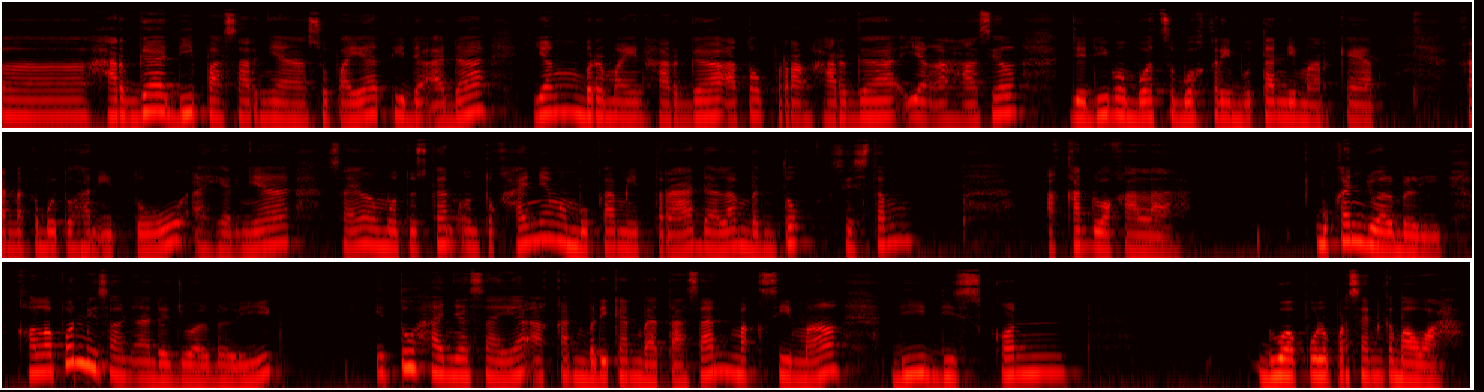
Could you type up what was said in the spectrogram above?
uh, harga di pasarnya supaya tidak ada yang bermain harga atau perang harga yang hasil jadi membuat sebuah keributan di market. Karena kebutuhan itu, akhirnya saya memutuskan untuk hanya membuka mitra dalam bentuk sistem akad wakala. Bukan jual beli. Kalaupun misalnya ada jual beli, itu hanya saya akan berikan batasan maksimal di diskon 20% ke bawah.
